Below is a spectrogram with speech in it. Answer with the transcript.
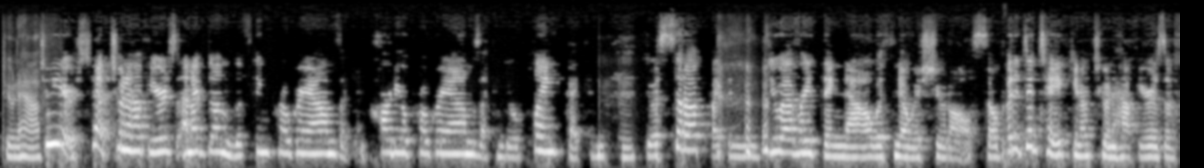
two and a half? Two years. Yeah two and a half years. And i've done lifting programs. I've done cardio programs. I can do a plank. I can mm-hmm. do a sit-up. I can do everything now with no issue at all. So but it did take you know two and a half years of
